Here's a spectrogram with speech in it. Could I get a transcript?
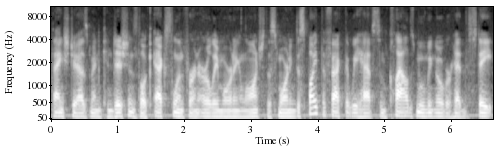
Thanks, Jasmine. Conditions look excellent for an early morning launch this morning, despite the fact that we have some clouds moving overhead the state.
